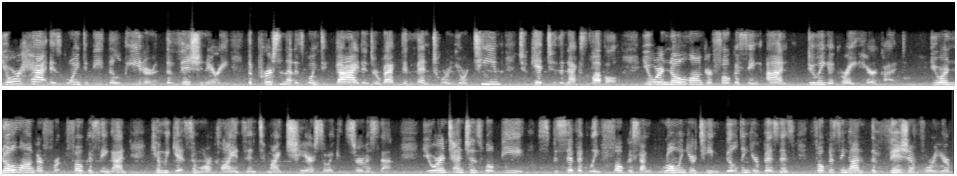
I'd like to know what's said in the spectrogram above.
Your hat is going to be the leader, the visionary, the person that is going to guide and direct and mentor your team to get to the next level. You are no longer focusing on doing a great haircut. You are no longer f- focusing on can we get some more clients into my chair so I can service them. Your intentions will be specifically focused on growing your team, building your business, focusing on the vision for your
